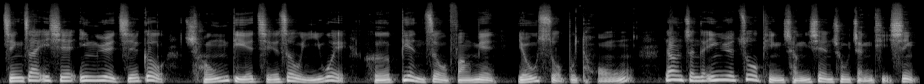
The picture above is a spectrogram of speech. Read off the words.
仅在一些音乐结构、重叠节奏移位和变奏方面有所不同，让整个音乐作品呈现出整体性。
